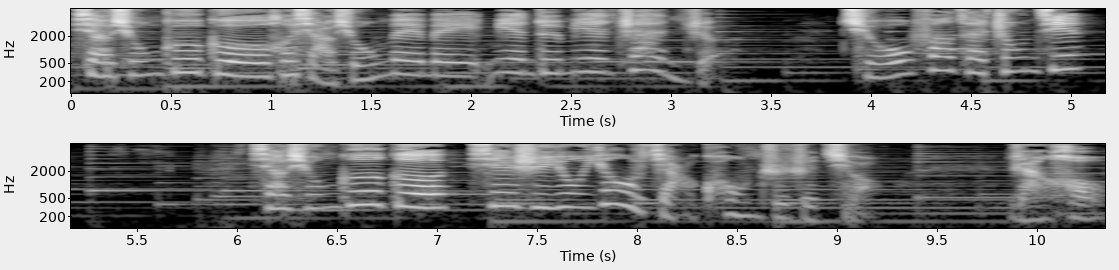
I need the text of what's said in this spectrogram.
小熊哥哥和小熊妹妹面对面站着，球放在中间。小熊哥哥先是用右脚控制着球，然后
